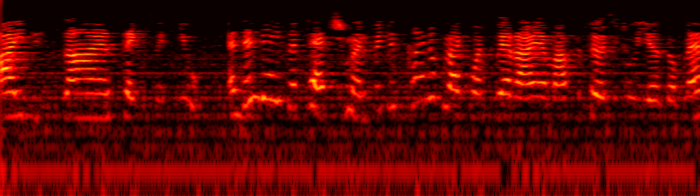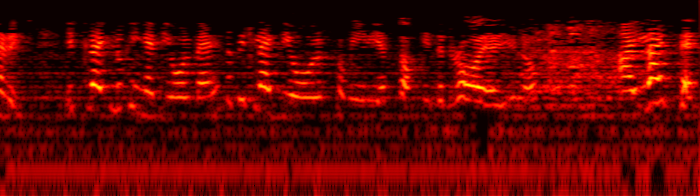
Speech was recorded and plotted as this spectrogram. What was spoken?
I desire sex with you. And then there is attachment, which is kind of like what where I am after 32 years of marriage. It's like looking at the old man. It's a bit like the old familiar sock in the drawer, you know. I like that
